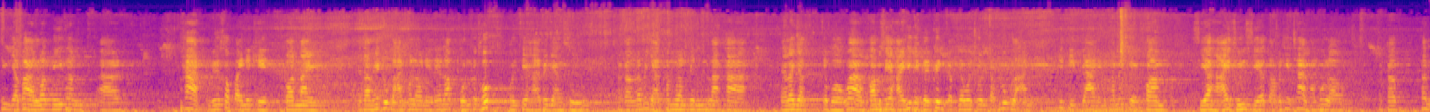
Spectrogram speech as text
ซึ่งยาบ้าล็อตนี้ท่านพลาดหรือเข้าไปในเขตตอนในจะทำให้ลูกหลานของเราเนี่ยได้รับผลกระทบผลเสียหายเป็นอย่างสูงนะครับและไม่อยากคำนวณเป็นราคา แต่เราอยากจะบอกว่าความเสียหายที่จะเกิดขึ้นกับเยาวชนกับลูกหลานที่ติดยาเนี่ยมันทำให้เกิดความเสียหายสูญเสียต่อประเทศชาติของพวกเรา ครับท่าน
